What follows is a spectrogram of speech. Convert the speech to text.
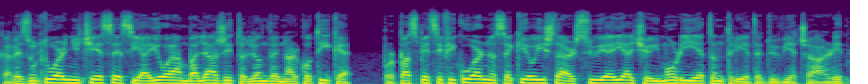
ka rezultuar një qese si ajo e ambalazhit të lëndëve narkotike, por pa specifikuar nëse kjo ishte arsyeja që i mori jetën tridhjetë e dy vjeçarit.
